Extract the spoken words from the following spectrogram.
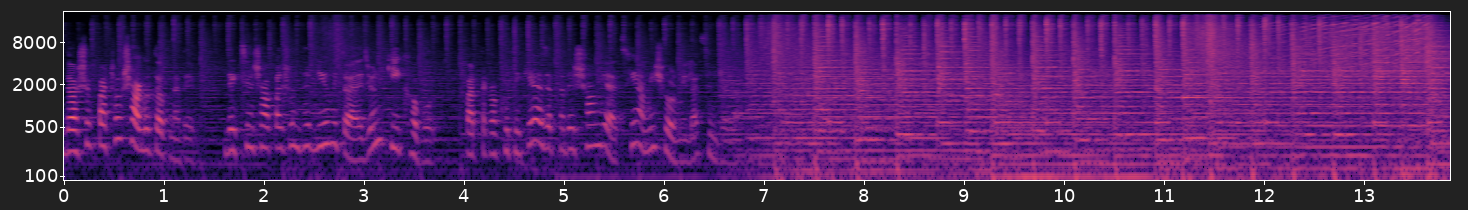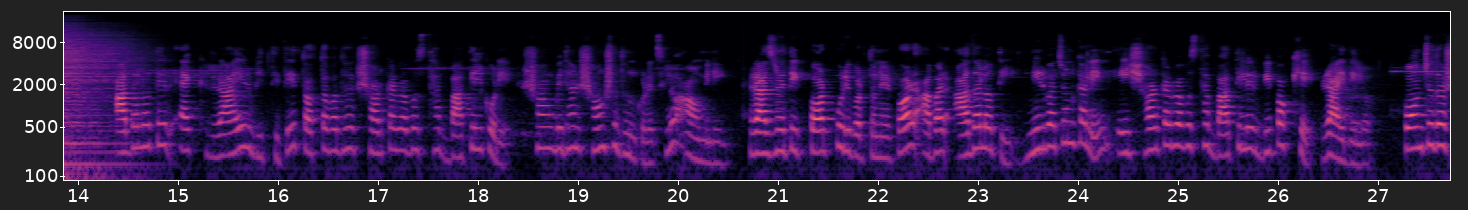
দর্শক পাঠক, স্বাগত আপনাদের। দেখছেন সকাল সন্ধ্যার নিয়মিত আয়োজন, কি খবর? বার্তাকক্ষ থেকে আজ আপনাদের সঙ্গে আছি আমি শর্মিলা সিন্ডালা আদালতের এক রায়ের ভিত্তিতে তত্ত্বাবধায়ক সরকার ব্যবস্থা বাতিল করে সংবিধান সংশোধন করেছিল আওয়ামী লীগ। রাজনৈতিক পট পরিবর্তনের পর আবার আদালতই নির্বাচনকালীন এই সরকার ব্যবস্থা বাতিলের বিপক্ষে রায় দিল। পঞ্চদশ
